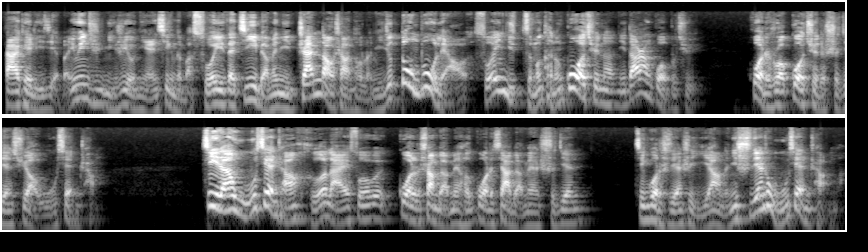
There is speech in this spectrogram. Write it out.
大家可以理解吧？因为是你是有粘性的嘛，所以在机翼表面你粘到上头了，你就动不了，所以你怎么可能过去呢？你当然过不去。或者说，过去的时间需要无限长。既然无限长，何来所谓过了上表面和过了下表面时间经过的时间是一样的？你时间是无限长嘛？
